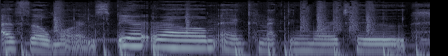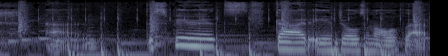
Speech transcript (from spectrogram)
I feel more in the spirit realm and connecting more to uh, the spirits, God, angels, and all of that.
